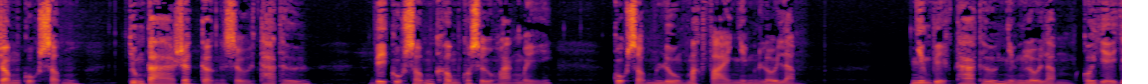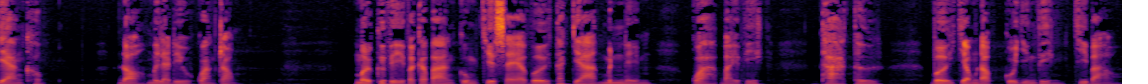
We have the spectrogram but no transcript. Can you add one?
Trong cuộc sống, chúng ta rất cần sự tha thứ. Vì cuộc sống không có sự hoàn mỹ, cuộc sống luôn mắc phải những lỗi lầm. Nhưng việc tha thứ những lỗi lầm có dễ dàng không? Đó mới là điều quan trọng. Mời quý vị và các bạn cùng chia sẻ với tác giả Minh Niệm qua bài viết Tha thứ với giọng đọc của diễn viên Chi Bảo.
